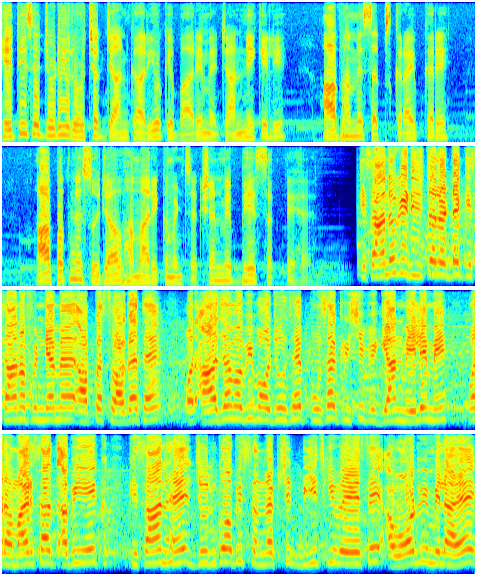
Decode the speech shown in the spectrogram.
खेती से जुड़ी रोचक जानकारियों के बारे में जानने के लिए आप हमें सब्सक्राइब करें। आप अपने सुझाव हमारे कमेंट सेक्शन में भेज सकते हैं। किसानों की डिजिटल अड्डा किसान ऑफ़ इंडिया में आपका स्वागत है। और आज हम अभी मौजूद है पूसा कृषि विज्ञान मेले में और हमारे साथ अभी एक किसान है जिनको अभी संरक्षित बीज की वजह से अवार्ड भी मिला है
